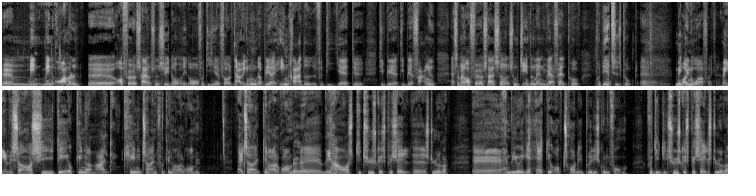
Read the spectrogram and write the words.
Øhm, men, men Rommel øh, opfører sig jo sådan set ordentligt over for de her folk. Der er jo ikke nogen, der bliver henrettet, fordi at, øh, de, bliver, de bliver fanget. Altså man opfører sig som, som gentleman, i hvert fald på, på det her tidspunkt, øh, men, og i Nordafrika. Men jeg vil så også sige, det er jo generelt kendetegn for general Rommel. Altså, general Rommel, øh, vi har også de tyske specialstyrker. Øh, han vil jo ikke have de optrådte i britiske uniformer. Fordi de tyske specialstyrker,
